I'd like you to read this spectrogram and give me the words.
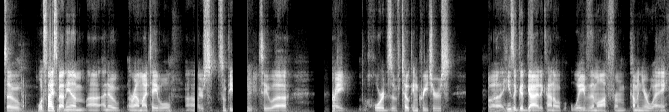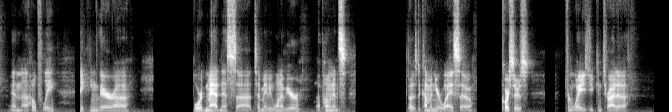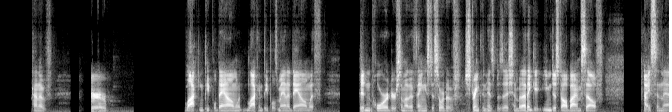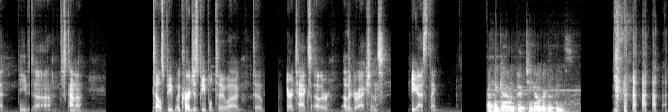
So what's nice about him, uh, I know around my table, uh, there's some people to uh, create hordes of token creatures. Uh, he's a good guy to kind of wave them off from coming your way, and uh, hopefully making their uh, horde madness uh, to maybe one of your opponents, opposed to coming your way. So, of course, there's different ways you can try to kind of locking people down, locking people's mana down with hidden port or some other things to sort of strengthen his position. But I think even just all by himself, nice in that he uh, just kind of tells people, encourages people to uh, to their attacks other other directions. What do you guys think? I think I own 15 ogre tokens.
